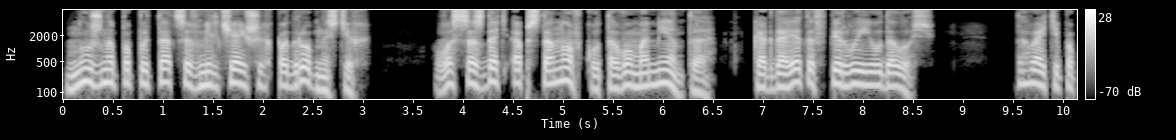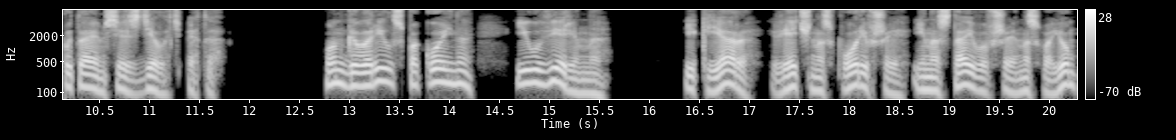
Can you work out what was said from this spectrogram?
нужно попытаться в мельчайших подробностях воссоздать обстановку того момента, когда это впервые удалось. Давайте попытаемся сделать это. Он говорил спокойно и уверенно. И Кьяра, вечно спорившая и настаивавшая на своем,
